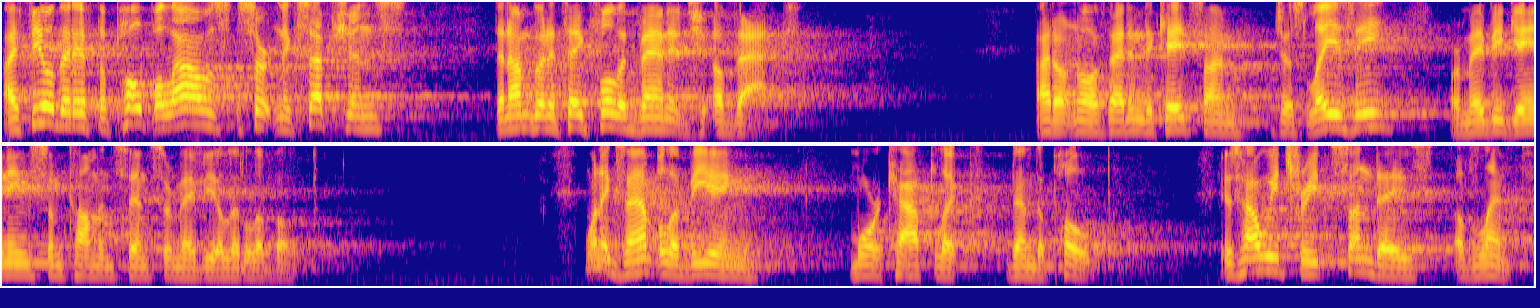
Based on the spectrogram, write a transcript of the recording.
I feel that if the Pope allows certain exceptions, then I'm going to take full advantage of that. I don't know if that indicates I'm just lazy or maybe gaining some common sense or maybe a little of both. One example of being more Catholic than the Pope is how we treat Sundays of Lent.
